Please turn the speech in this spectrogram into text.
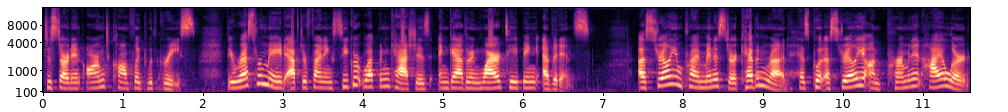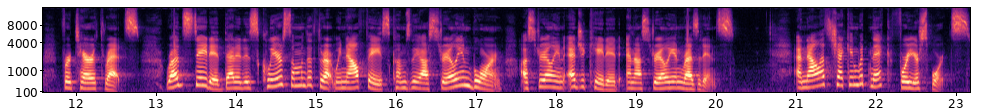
to start an armed conflict with Greece. The arrests were made after finding secret weapon caches and gathering wiretapping evidence. Australian Prime Minister Kevin Rudd has put Australia on permanent high alert for terror threats. Rudd stated that it is clear some of the threat we now face comes the Australian born, Australian educated, and Australian residents. And now let's check in with Nick for your sports.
